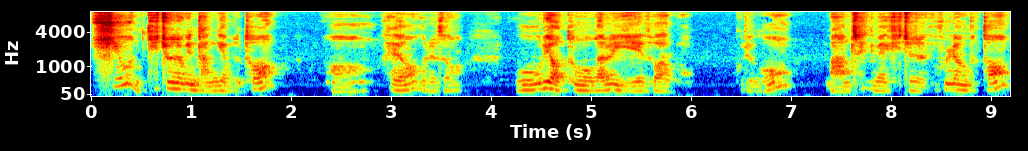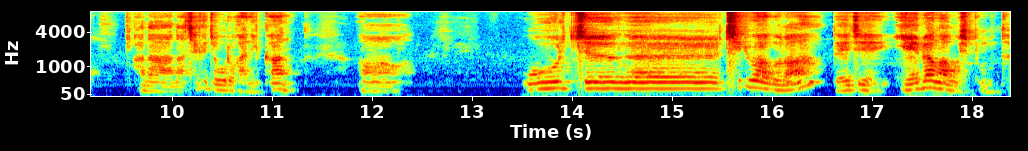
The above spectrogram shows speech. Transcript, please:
쉬운 기초적인 단계부터 어, 해요. 그래서 우울이 어떤 건가를 이해도 하고 그리고 마음 챙김의 기초적인 훈련부터 하나하나 체계적으로 가니까 어, 우울증을 치료하거나 내지 예방하고 싶은 분들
